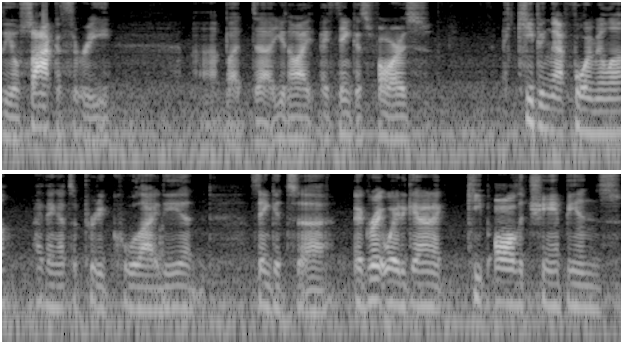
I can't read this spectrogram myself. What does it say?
the Osaka three. Uh, but uh, you know, I, I think as far as keeping that formula, I think that's a pretty cool idea, and I think it's uh, a great way to kind of keep all the champions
